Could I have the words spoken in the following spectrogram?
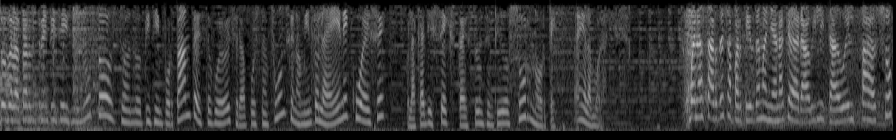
Dos de la tarde, 36 minutos. Noticia importante: este jueves será puesta en funcionamiento la NQS por la calle Sexta, esto en sentido sur-norte. Daniela Morales. Buenas tardes. A partir de mañana quedará habilitado el paso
